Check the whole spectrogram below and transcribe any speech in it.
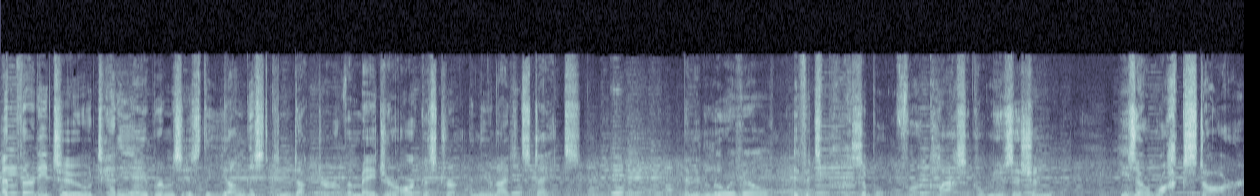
At 32, Teddy Abrams is the youngest conductor of a major orchestra in the United States. And in Louisville, if it's possible for a classical musician, he's a rock star.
